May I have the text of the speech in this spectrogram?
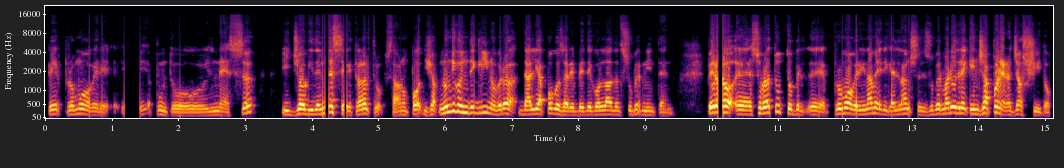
per promuovere eh, appunto il NES i giochi del NES che tra l'altro stavano un po' diciamo non dico in declino però da lì a poco sarebbe decollato il Super Nintendo. Però eh, soprattutto per eh, promuovere in America il lancio di Super Mario 3 che in Giappone era già uscito.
